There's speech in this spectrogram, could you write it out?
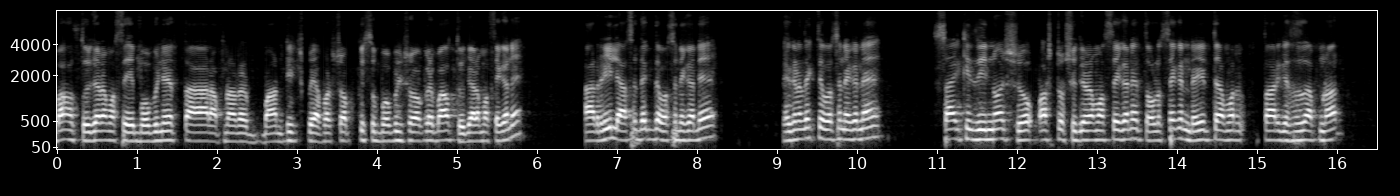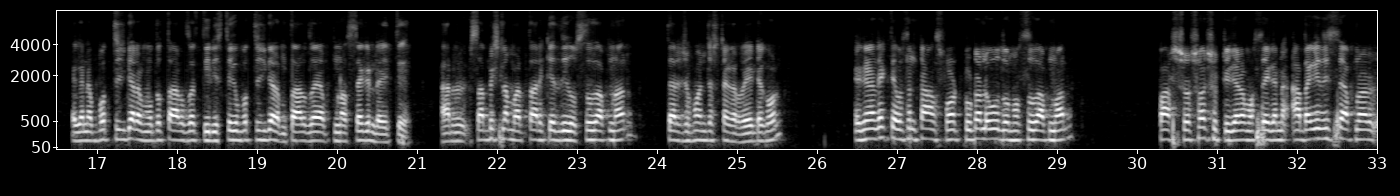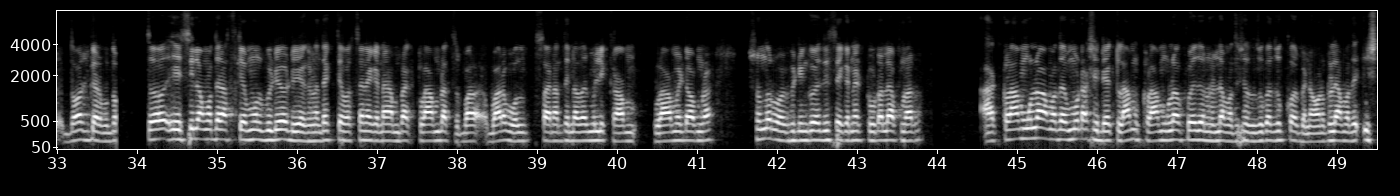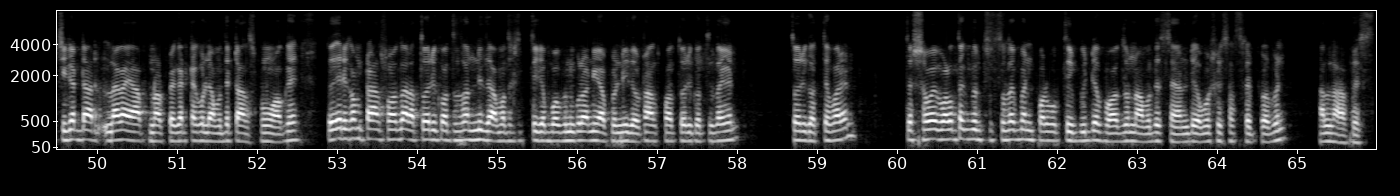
বাহাত্তর গ্রাম আছে। ববিনের তার, আপনার বান্টির পেপার সব কিছু ববিন সহকারে বাহাত্তর গ্রাম আছে এখানে। আর রিল আছে দেখতে পাচ্ছেন এখানে। এখানে দেখতে পাচ্ছেন এখানে চার কেজি নয়শো অষ্টআশি গ্রাম আছে এখানে। তাহলে সেকেন্ডারিতে আমার তার গেছে যে আপনার, এখানে বত্রিশ গ্রাম মতো তার যায়, তিরিশ থেকে বত্রিশ গ্রাম তার যায় আপনার সেকেন্ডারিতে আর ছাব্বিশ নাম্বার তার কেজি হচ্ছে আপনার তেরোশো পঞ্চাশ টাকার রেট এখন। এখানে দেখতে পাচ্ছেন ট্রান্সফর টোটাল ওজন হচ্ছে আপনার পাঁচশো ছয়ষট্টি গ্রাম আছে। এখানে আধা কেজি আপনার দশ গ্রাম। তো এই ছিল আমাদের আজকে মূল ভিডিওটি। এখানে দেখতে পাচ্ছেন, এখানে আমরা ক্লামটা বারো বল, সাড়ে তিন হাজার মিলি ক্লাম ক্লাম এটা আমরা সুন্দরভাবে ফিটিং করে দিচ্ছি এখানে টোটালে আপনার আর ক্লামগুলো আমাদের মোটা সিটে ক্লাম ক্লামগুলো প্রয়োজন হলে আমাদের সাথে যোগাযোগ করবেন। অন করলে আমাদের স্টিকারটা লাগায় আপনার প্যাকেটটা করলে আমাদের ট্রান্সফর্ম ওকে তো এরকম ট্রান্সফর্মার দ্বারা তৈরি করতে চান, নিজে আমাদের থেকে ববিনগুলো নিয়ে আপনি নিজেও ট্রান্সফর্মার তৈরি করতে থাকেন, তৈরি করতে পারেন। তো সবাই ভালো থাকবেন, সুস্থ থাকবেন। পরবর্তী ভিডিও পাওয়ার জন্য আমাদের চ্যানেলটি অবশ্যই সাবস্ক্রাইব করবেন। আল্লাহ হাফেজ।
